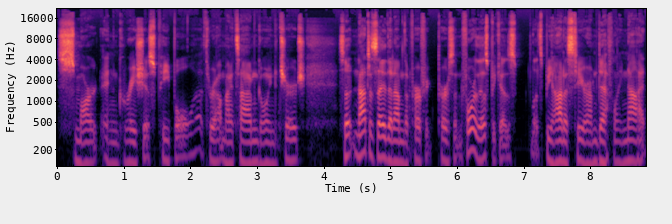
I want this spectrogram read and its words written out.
smart and gracious people throughout my time going to church. So, not to say that I'm the perfect person for this, because let's be honest here, I'm definitely not,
